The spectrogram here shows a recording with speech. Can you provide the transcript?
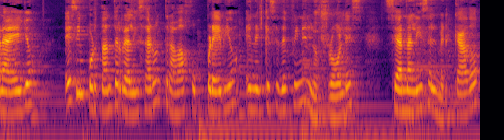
Para ello, es importante realizar un trabajo previo en el que se definen los roles, se analiza el mercado,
